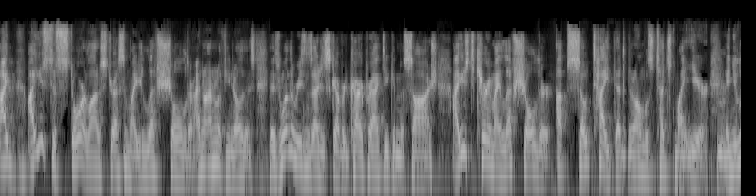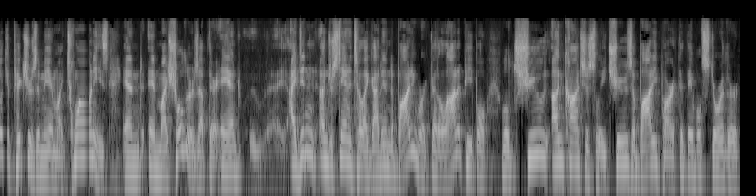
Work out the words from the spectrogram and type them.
I, I used to store a lot of stress in my left shoulder. I don't, I don't know if you know this. It's one of the reasons I discovered chiropractic and massage. I used to carry my left shoulder up so tight that it almost touched my ear. And you look at pictures of me in my 20s, and, and my shoulder is up there. And I didn't understand until I got into body work that a lot of people will choose unconsciously choose a body part that they will store their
